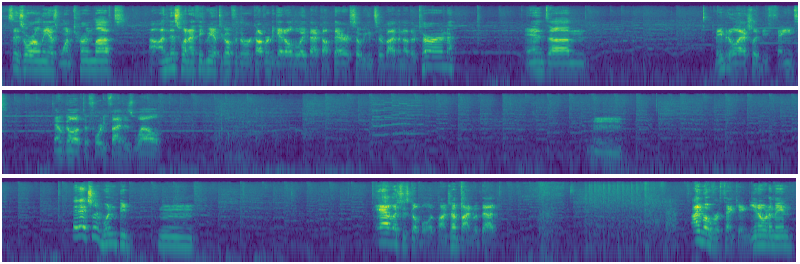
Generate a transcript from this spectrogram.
Scizor only has one turn left. Uh, on this one, I think we have to go for the recover to get all the way back up there so we can survive another turn. And, um... Maybe it'll actually be Feint. That will go up to 45 as well. Hmm. It actually wouldn't be... Hmm. Yeah, let's just go Bullet Punch. I'm fine with that. I'm overthinking, you know what I mean?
